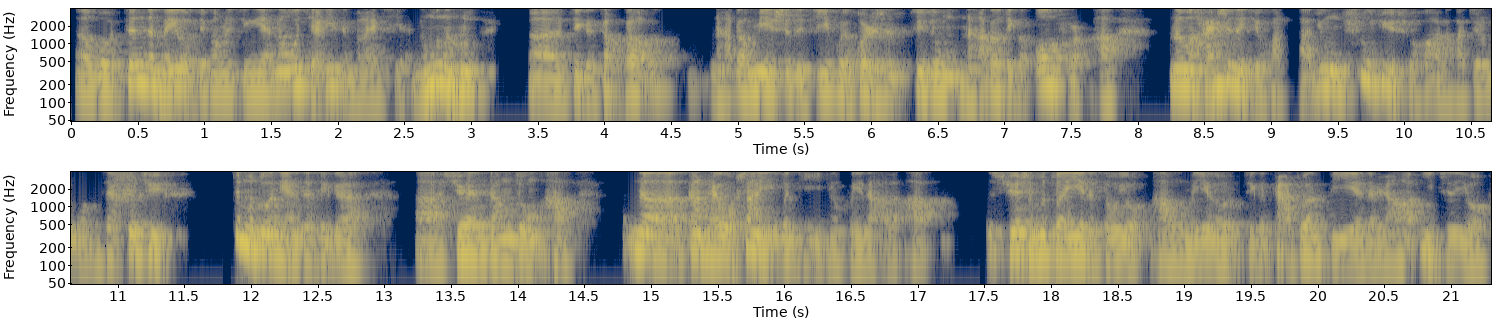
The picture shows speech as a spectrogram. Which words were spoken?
呃，我真的没有这方面经验，那我简历怎么来写？能不能？呃，这个找到拿到面试的机会，或者是最终拿到这个 offer 哈，那么还是那句话啊，用数据说话的话，就是我们在过去这么多年的这个啊学员当中哈，那刚才我上一个问题已经回答了哈，学什么专业的都有哈，我们也有这个大专毕业的，然后一直有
